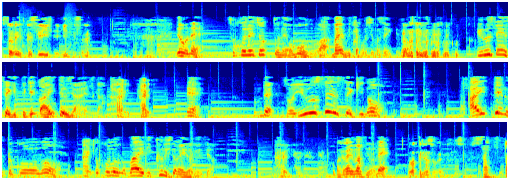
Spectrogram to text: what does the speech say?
それ別にいいですね。でもね、そこでちょっとね、思うのは、前も言ったかもしれませんけど、優先席って結構空いてるじゃないですか。はい、はい。で、で、その優先席の空いてるところの、はいと。ころの前に来る人がいるわけですよ。はい、はい。わかりますよね。わかります、わかります。立つ、立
